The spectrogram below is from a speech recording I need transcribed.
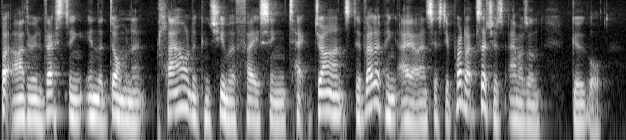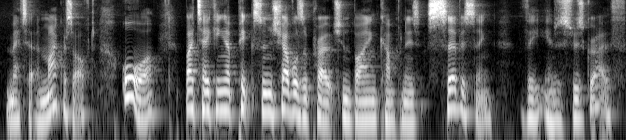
by either investing in the dominant cloud and consumer facing tech giants developing AI assisted products such as Amazon, Google, Meta, and Microsoft, or by taking a picks and shovels approach and buying companies servicing the industry's growth.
